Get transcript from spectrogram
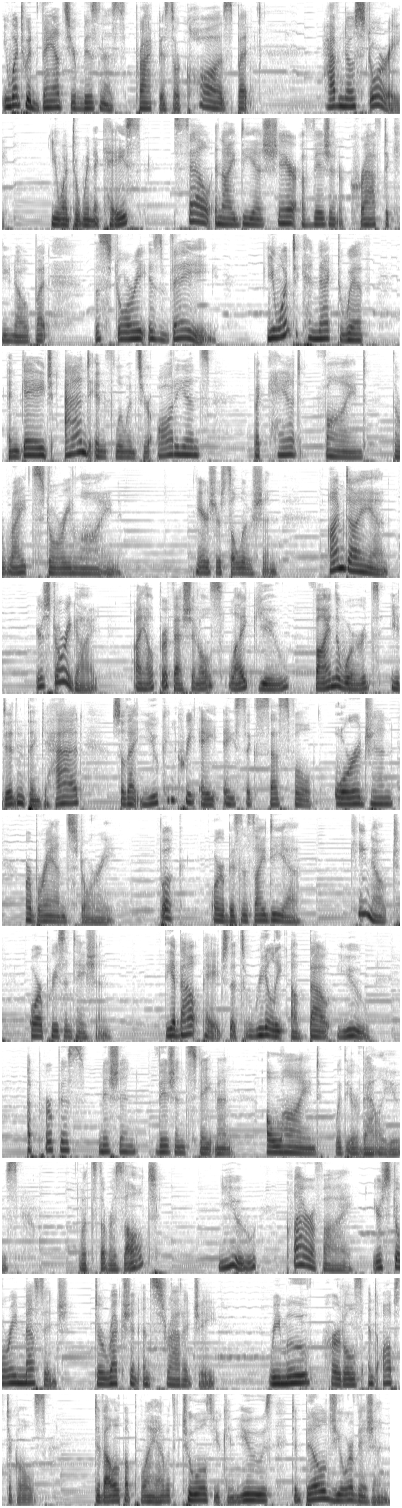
You want to advance your business, practice, or cause, but have no story. You want to win a case, sell an idea, share a vision, or craft a keynote, but the story is vague. You want to connect with, engage, and influence your audience, but can't find the right storyline. Here's your solution. I'm Diane, your story guide. I help professionals like you find the words you didn't think you had so that you can create a successful origin or brand story, book or business idea, keynote or presentation, the About page that's really about you, a purpose, mission, vision statement aligned with your values. What's the result? You clarify your story message, direction, and strategy. Remove hurdles and obstacles. Develop a plan with tools you can use to build your vision.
